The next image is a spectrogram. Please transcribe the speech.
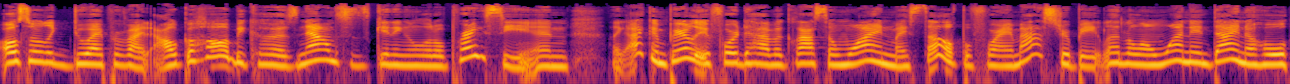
Also, like, do I provide alcohol? Because now this is getting a little pricey, and like, I can barely afford to have a glass of wine myself before I masturbate, let alone one and dine a whole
